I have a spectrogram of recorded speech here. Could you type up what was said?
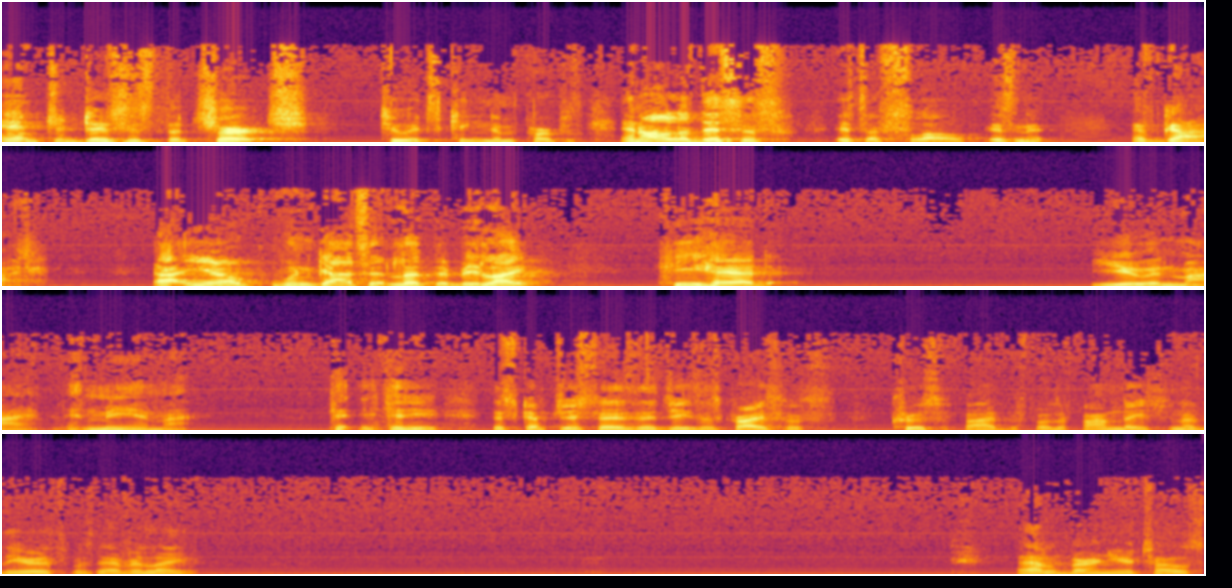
introduces the church to its kingdom purpose. And all of this is it's a flow, isn't it, of God. Uh, you know, when God said, let there be light, he had you in mind and me in mind. Can, can you, the scripture says that Jesus Christ was crucified before the foundation of the earth was ever laid. That'll burn your toast.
